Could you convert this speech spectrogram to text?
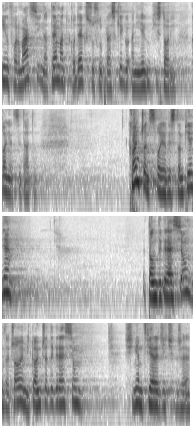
informacji na temat kodeksu supraskiego ani jego historii. Koniec cytatu. Kończąc swoje wystąpienie, tą dygresją, zacząłem i kończę dygresją, śmiem twierdzić, że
